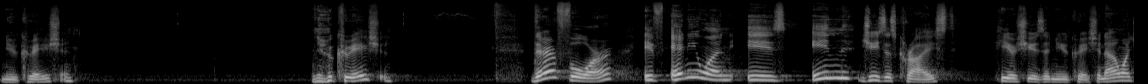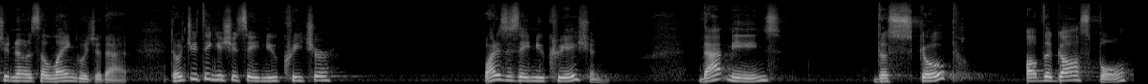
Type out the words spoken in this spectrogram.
New creation. New creation. Therefore, if anyone is in Jesus Christ, he or she is a new creation. Now, I want you to notice the language of that. Don't you think it should say new creature? Why does it say new creation? That means the scope of the gospel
